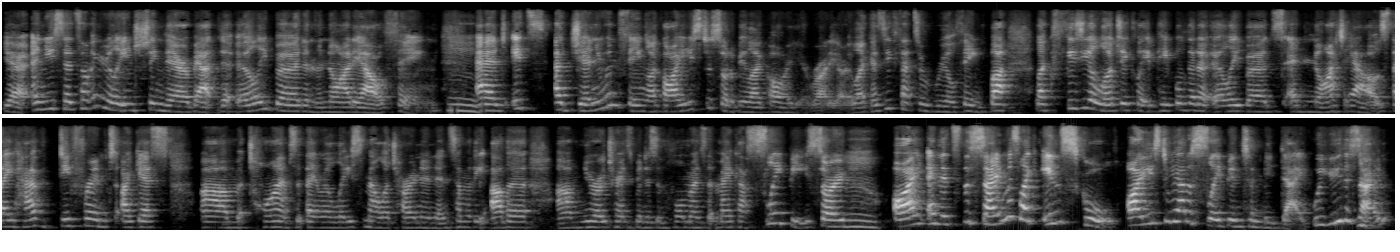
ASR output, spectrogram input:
Yeah. And you said something really interesting there about the early bird and the night owl thing. Mm. And it's a genuine thing. Like I used to sort of be like, oh yeah, radio, like as if that's a real thing. But like physiologically, people that are early birds and night owls, they have different, I guess, um, times that they release melatonin and some of the other um, neurotransmitters and hormones that make us sleepy. So Mm. I, and it's the same as like in school. I used to be able to sleep into midday. Were you the same?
